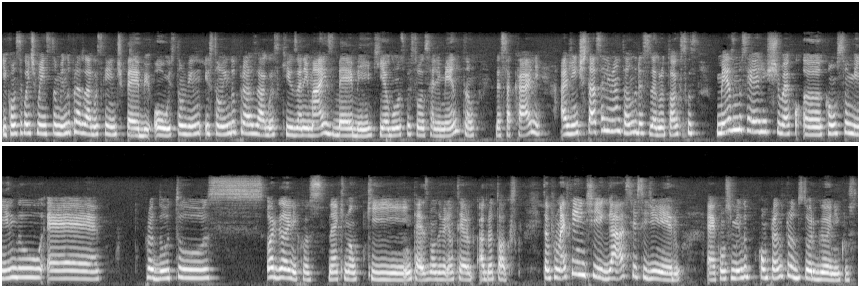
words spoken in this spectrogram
e consequentemente estão vindo para as águas que a gente bebe ou estão, vindo, estão indo para as águas que os animais bebem e que algumas pessoas se alimentam dessa carne, a gente está se alimentando desses agrotóxicos mesmo se a gente estiver uh, consumindo é, produtos orgânicos, né, que, não, que em tese não deveriam ter agrotóxico. Então, por mais que a gente gaste esse dinheiro é, consumindo, comprando produtos orgânicos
